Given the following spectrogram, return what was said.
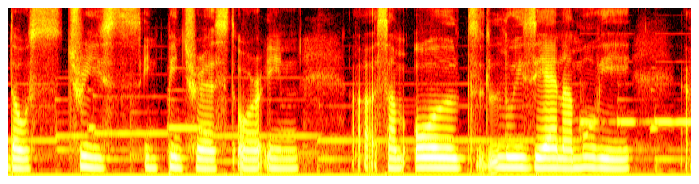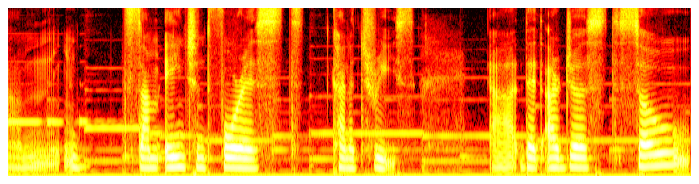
Those trees in Pinterest or in uh, some old Louisiana movie, um, some ancient forest kind of trees uh, that are just so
